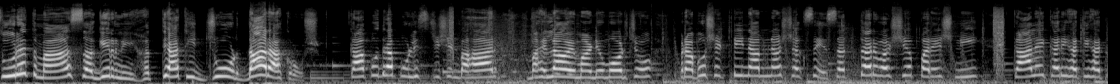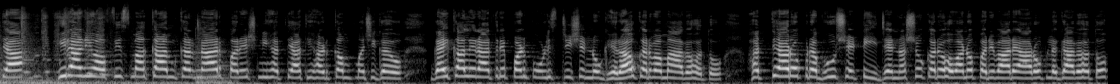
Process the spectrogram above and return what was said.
સુરતમાં સગીરની હત્યાથી જોરદાર આક્રોશ. કાપોદ્રા પોલીસ સ્ટેશન બહાર મહિલાઓએ માંડ્યો મોરચો. પ્રભુ શેટ્ટી નામના શખ્સે સત્તર વર્ષીય પરેશની કાલે કરી હતી હત્યા. હીરાની ઓફિસમાં કામ કરનાર પરેશની હત્યાથી હડકંપ મચી ગયો. ગઈકાલે રાત્રે પણ પોલીસ સ્ટેશનનો ઘેરાવ કરવામાં આવ્યો હતો. હત્યારો પ્રભુ શેટ્ટી, જે નશો કર્યો હોવાનો પરિવારે આરોપ લગાવ્યો હતો.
